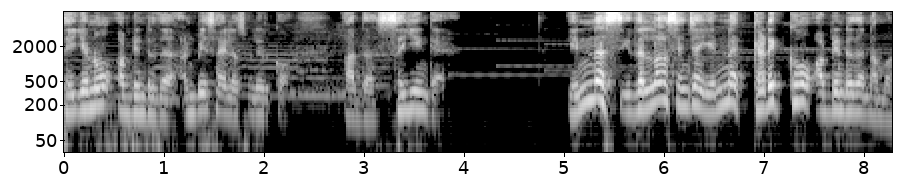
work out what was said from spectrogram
செய்யணும் அப்படின்றத அன்பே சாயில் சொல்லியிருக்கோம். அதை செய்யுங்க. என்ன இதெல்லாம் செஞ்சால் என்ன கிடைக்கும் அப்படின்றத நம்ம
